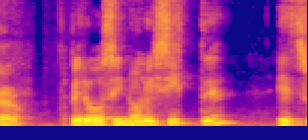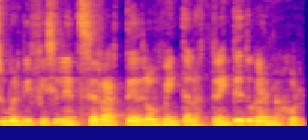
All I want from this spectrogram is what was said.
Claro. Pero si no lo hiciste, es súper difícil encerrarte de los 20 a los 30 y tocar mejor.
